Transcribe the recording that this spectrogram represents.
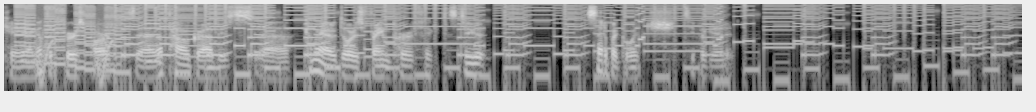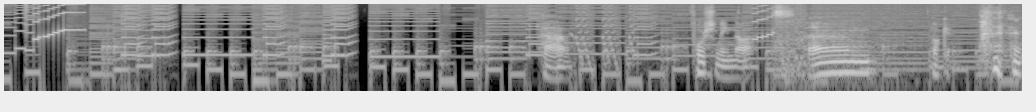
Okay, I got the first part. Uh, that power grab is uh, coming out of the door is frame perfect. Let's do it. Set up a glitch, see if I get it. Uh, fortunately not. Um, okay.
